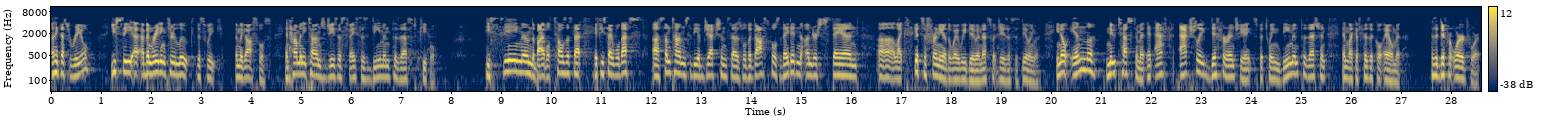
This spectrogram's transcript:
I think that's real. You see, I've been reading through Luke this week in the Gospels and how many times Jesus faces demon possessed people. He's seeing them. The Bible tells us that. If you say, well, that's uh, sometimes the objection says, well, the Gospels, they didn't understand uh, like schizophrenia the way we do, and that's what Jesus is dealing with. You know, in the New Testament, it af- actually differentiates between demon possession and like a physical ailment. There's a different word for it.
